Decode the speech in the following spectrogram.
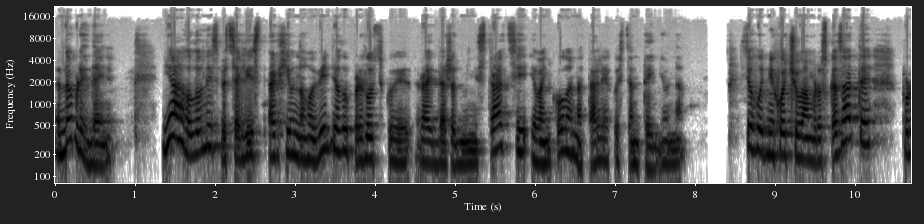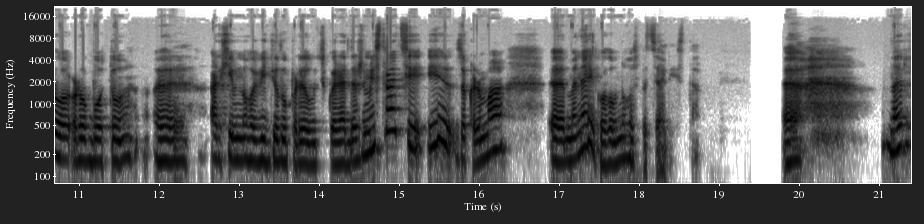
Добрий день. Я головний спеціаліст архівного відділу Прилуцької райдержадміністрації Іванькова Наталія Костянтинівна. Сьогодні хочу вам розказати про роботу е, архівного відділу Прилуцької райдержадміністрації і, зокрема, мене як головного спеціаліста. Е, на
